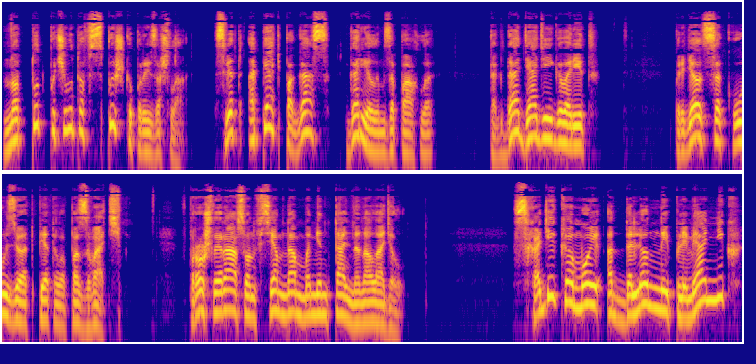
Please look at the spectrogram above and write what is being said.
Но тут почему-то вспышка произошла. Свет опять погас, горелым запахло. Тогда дядя и говорит, придется Кузю отпетого позвать. В прошлый раз он всем нам моментально наладил. «Сходи-ка, мой отдаленный племянник,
